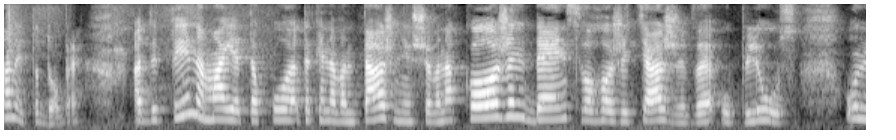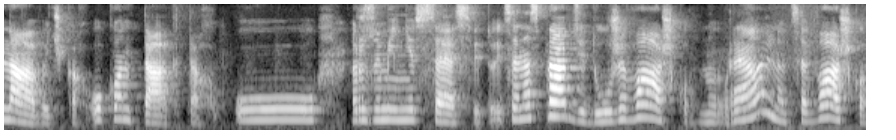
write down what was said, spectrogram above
на то добре. А дитина має тако, таке навантаження, що вона кожен день свого життя живе у плюс, у навичках, у контактах, у розумінні Всесвіту. І це насправді дуже важко. Ну, реально, це важко.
